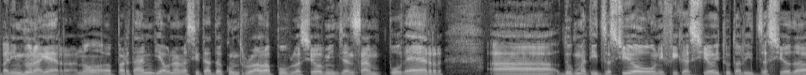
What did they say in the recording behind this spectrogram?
venim d'una guerra, no? Per tant, hi ha una necessitat de controlar la població mitjançant poder, eh, dogmatització, unificació i totalització de,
